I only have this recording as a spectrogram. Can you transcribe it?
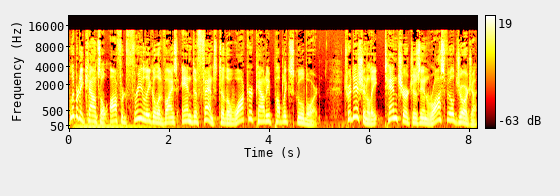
Liberty Counsel offered free legal advice and defense to the Walker County Public School Board. Traditionally, 10 churches in Rossville, Georgia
